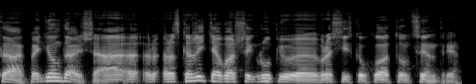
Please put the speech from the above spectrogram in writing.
Так, пойдем дальше. А э, расскажите о вашей группе э, в Российском квантовом центре.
